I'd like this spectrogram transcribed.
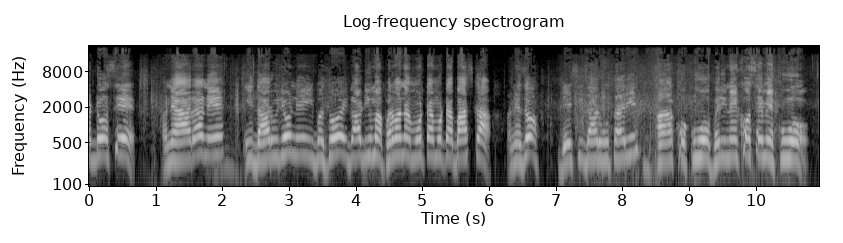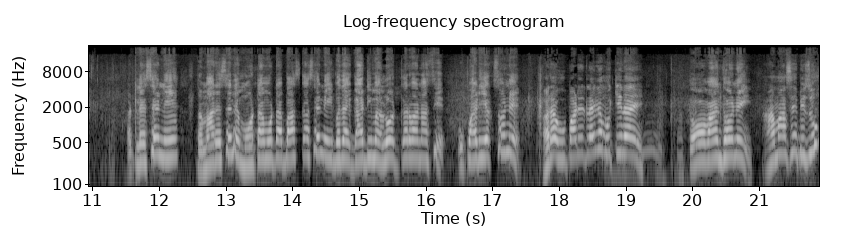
અડ્ડો છે. અને આ રા ને એ દારૂ જો ને એ બધો ગાડીઓમાં ભરવાના મોટા મોટા બાસકા. અને જો દેશી દારૂ ઉતારીને આ આખો કૂવો ભરી નાખ્યો છે મેં કૂવો. એટલે છે ને તમારે છે ને મોટા મોટા બાસકા છે ને એ બધા ગાડીમાં લોડ કરવાના છે. ઉપાડી એકસો ને. અરે ઉપાડી લઈને મૂકી નહીં તો વાંધો નહીં. આમાં છે બીજું?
